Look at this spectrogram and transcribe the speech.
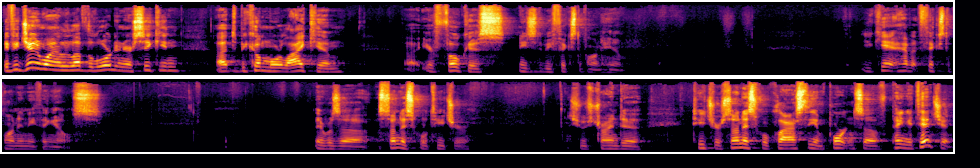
If you genuinely love the Lord and are seeking uh, to become more like Him, uh, your focus needs to be fixed upon Him. You can't have it fixed upon anything else there was a Sunday school teacher. She was trying to teach her Sunday school class the importance of paying attention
